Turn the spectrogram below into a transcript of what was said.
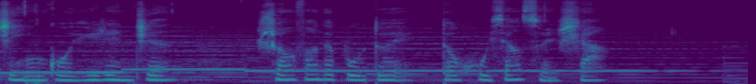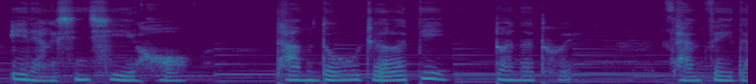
只因过于认真，双方的部队都互相损伤。一两星期以后，他们都折了臂，断了腿，残废的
